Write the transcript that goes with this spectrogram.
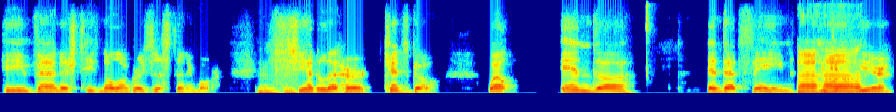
He vanished. He no longer exists anymore. hmm She had to let her kids go. Well, in the in that scene, you Uh-huh. can hear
